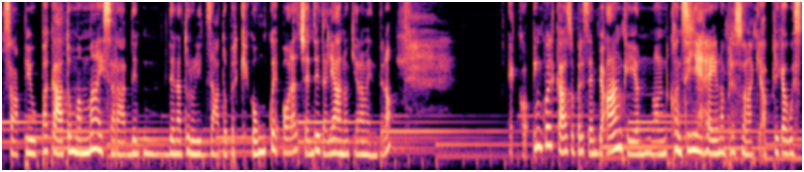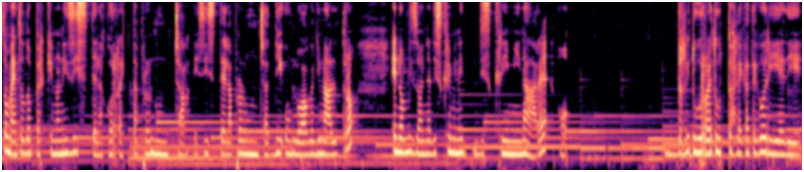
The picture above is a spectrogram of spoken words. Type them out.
sarà più pacato, ma mai sarà de- denaturalizzato perché comunque ho l'accento italiano, chiaramente, no? Ecco, in quel caso, per esempio, anche io non consiglierei una persona che applica questo metodo perché non esiste la corretta pronuncia, esiste la pronuncia di un luogo e di un altro e non bisogna discrimini- discriminare o ridurre tutto alle categorie di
